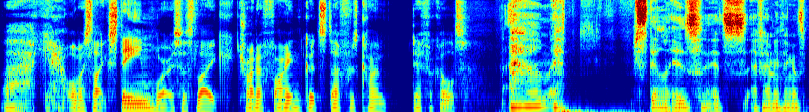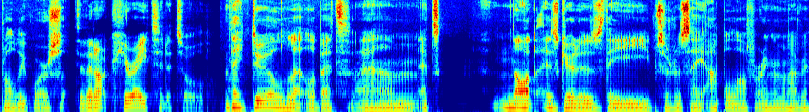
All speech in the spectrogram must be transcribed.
uh, yeah, almost like Steam, where it's just like trying to find good stuff was kind of difficult. Um, it still is. It's if anything, it's probably worse. Do they not curate it at all? They do a little bit. Right. Um, it's not as good as the sort of say Apple offering and what have you,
